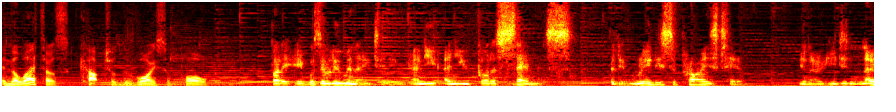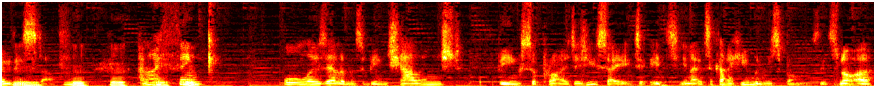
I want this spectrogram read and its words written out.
in the letters, captured the voice of Paul. But it, it was illuminating, and you and you got a sense that it really surprised him you know, he didn't know this mm, stuff. Mm, mm, and I think all those elements of being challenged, being surprised, as you say, it's, it's, you know, it's a kind of human response. It's not a,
